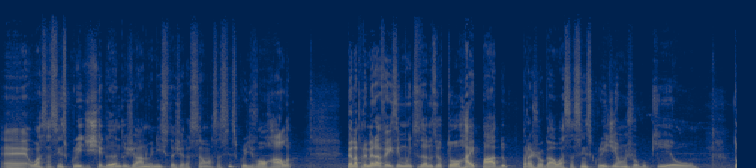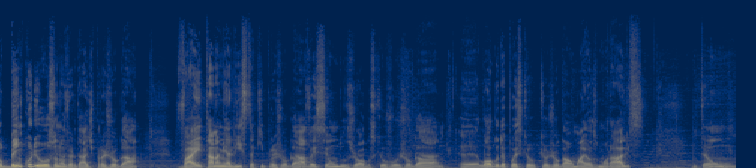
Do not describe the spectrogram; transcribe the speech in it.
é, o Assassin's Creed chegando já no início da geração, Assassin's Creed Valhalla. Pela primeira vez em muitos anos eu tô hypado para jogar o Assassin's Creed, é um jogo que eu tô bem curioso, na verdade, para jogar. Vai estar tá na minha lista aqui para jogar, vai ser um dos jogos que eu vou jogar é, logo depois que eu, que eu jogar o Miles Morales. Então,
